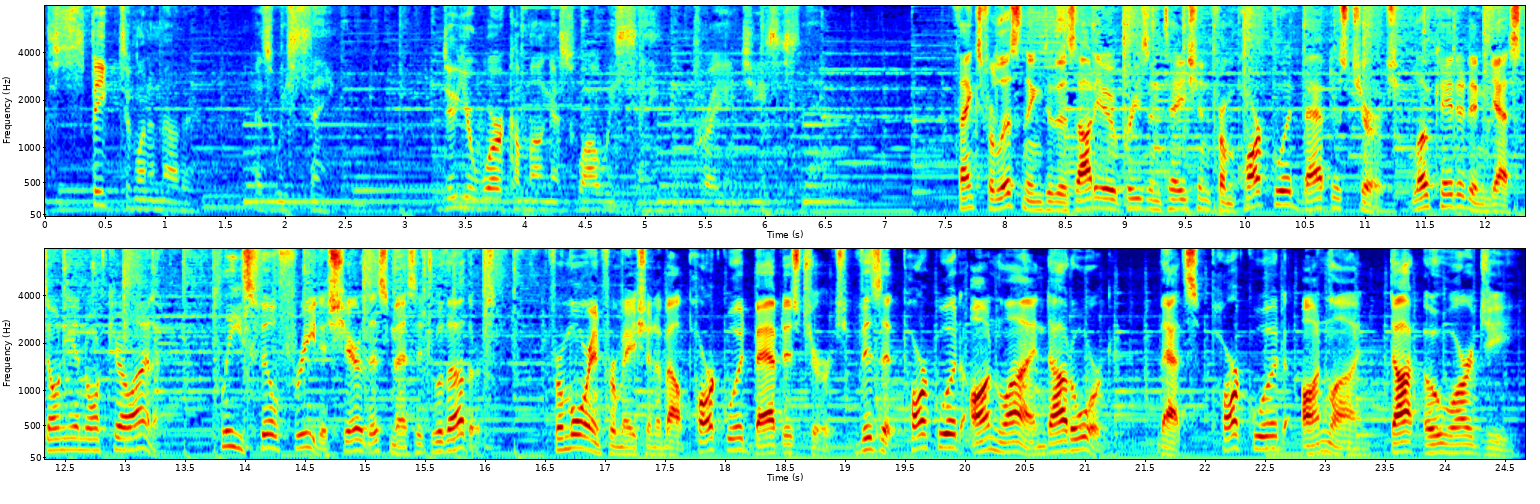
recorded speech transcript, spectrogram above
to speak to one another as we sing. Do your work among us while we sing and pray in Jesus' name. Thanks for listening to this audio presentation from Parkwood Baptist Church, located in Gastonia, North Carolina. Please feel free to share this message with others. For more information about Parkwood Baptist Church, visit parkwoodonline.org. That's parkwoodonline.org.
